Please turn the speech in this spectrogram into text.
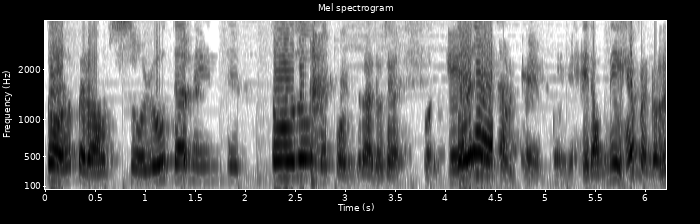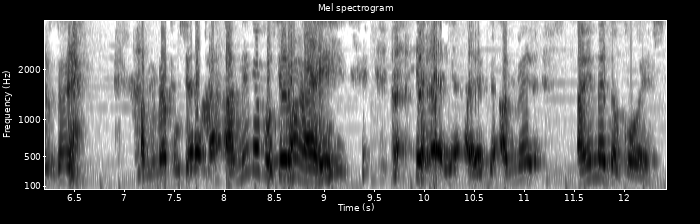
Todo, pero absolutamente todo lo contrario. O sea, ¿por qué? ¿Por qué? Porque eran mis jefes, ¿no? a mí me pusieron, a, mí me pusieron ahí, a, mí, me tocó eso.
